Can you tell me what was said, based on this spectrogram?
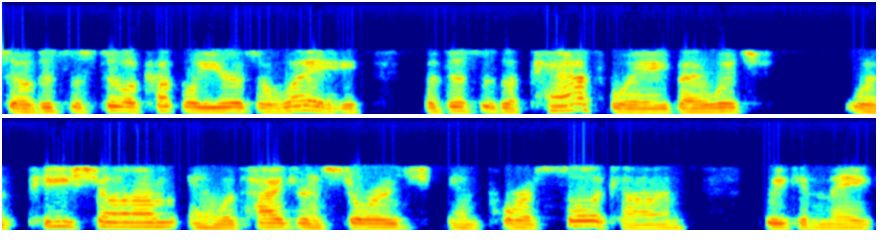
So this is still a couple of years away, but this is a pathway by which with PSHOM and with hydrogen storage in porous silicon, we can make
